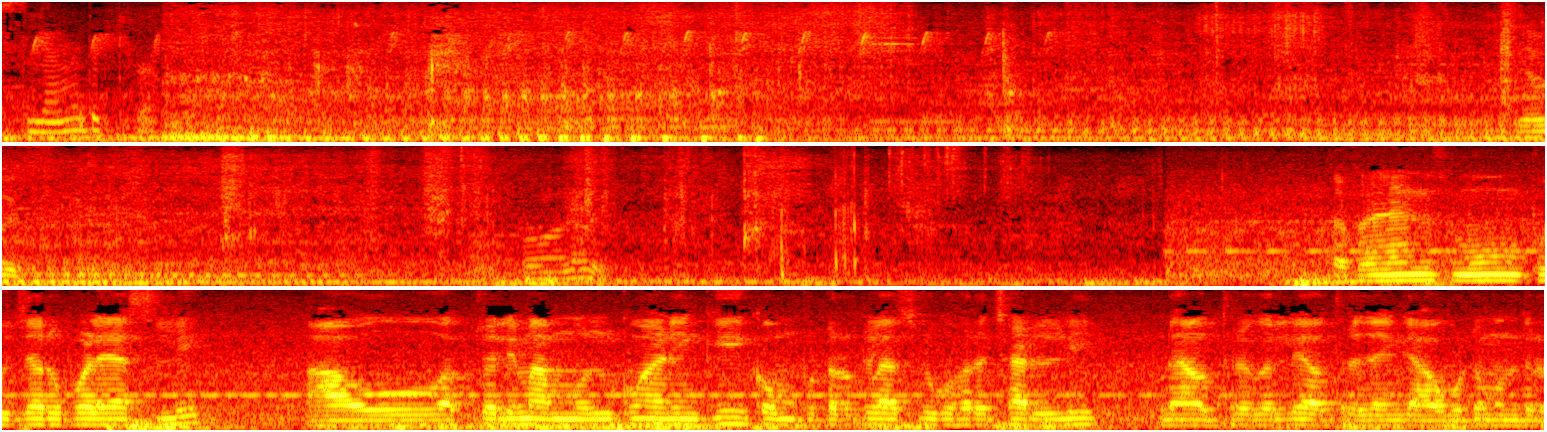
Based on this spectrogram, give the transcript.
ଆସିଲାଣି ଦେଖିବା Lewis. तो फ्रेंड्स मु पूजा रू पलै आसली आक्चुअली मामूल को आणिकी कंप्यूटर क्लास रु घर छाड़ी पुणे आउ थे गली आउ थे जाइए गोटे मंदिर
